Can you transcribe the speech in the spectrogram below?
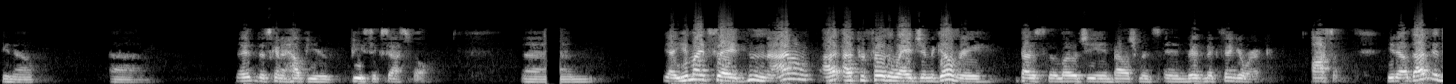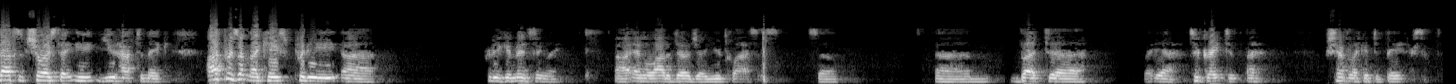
you know, uh, that's gonna help you be successful. Um, yeah, you might say, hmm, I don't, I, I prefer the way Jim McGillivray does the low G embellishments in rhythmic fingerwork. Awesome. You know, that, that's a choice that you, you have to make. I present my case pretty, uh, pretty convincingly uh, in a lot of Dojo U classes. So, um, but uh, but yeah, it's a great. De- uh, we should have like a debate or something.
